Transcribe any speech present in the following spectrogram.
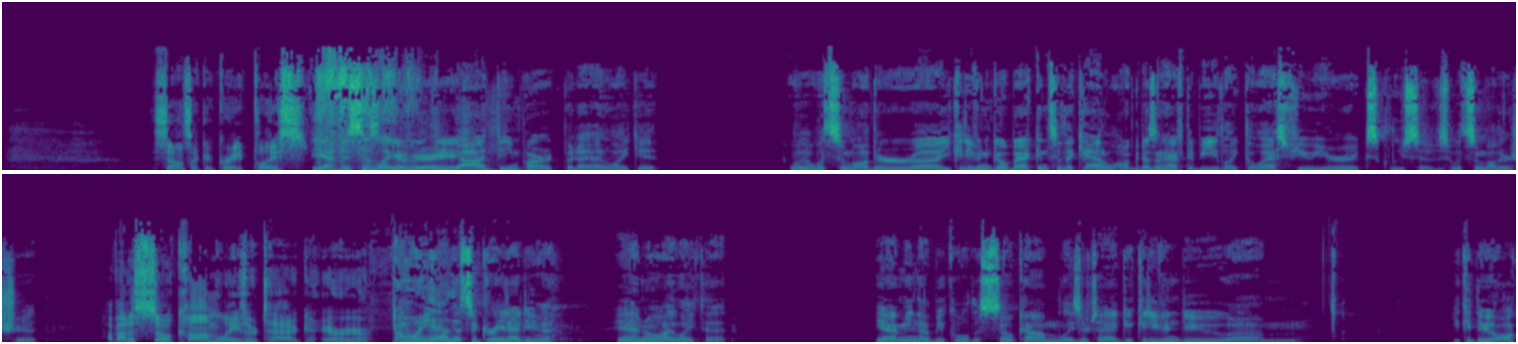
sounds like a great place. yeah, this is like a very odd theme park, but I, I like it. What, what's some other? Uh, you could even go back into the catalog. It doesn't have to be like the last few year exclusives. What's some other shit? How about a SOCOM laser tag area? Oh yeah, that's a great idea. Yeah, no, I like that. Yeah, I mean that'd be cool. The SOCOM laser tag. You could even do. um You could do all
